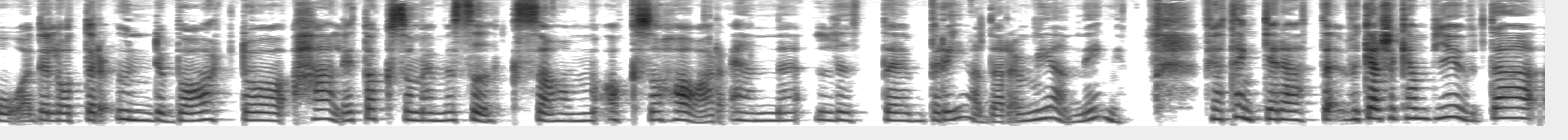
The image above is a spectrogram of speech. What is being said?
Och det låter underbart och härligt också med musik som också har en lite bredare mening. För jag tänker att vi kanske kan bjuda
